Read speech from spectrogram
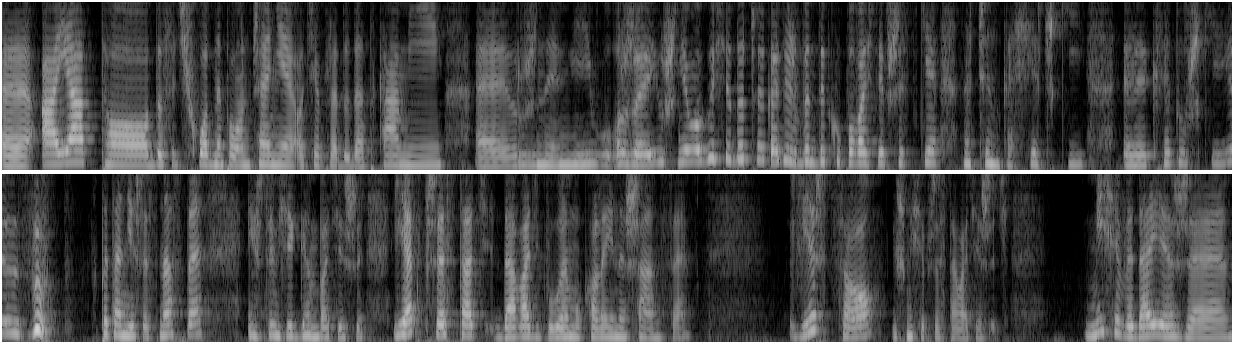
E, a ja to dosyć chłodne połączenie ocieplę dodatkami e, różnymi. Boże, już nie mogę się doczekać, już będę kupować te wszystkie naczynka, świeczki, e, kwiatuszki. Jezu! Pytanie szesnaste. Jeszcze mi się gęba cieszy. Jak przestać dawać byłemu kolejne szanse? Wiesz co? Już mi się przestała cieszyć. Mi się wydaje, że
